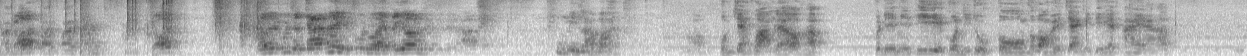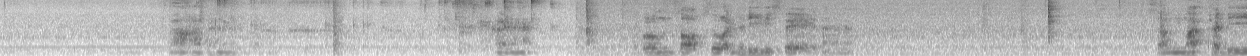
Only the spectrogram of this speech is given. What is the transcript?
ไปรถไปไปไปรถ เออผู้จัดการให้คุณหน่วยตะยอนนี่เราวะผมแจ้งความแล้วอะครับพอดีมีพี่คนที่ถูกโกงเขาบอกให้แจ้งที่ DSI อะครับอ่าครับอะไรนะฮะกรมสอบสวนคดีพิเศษนะฮะสำนักคดี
